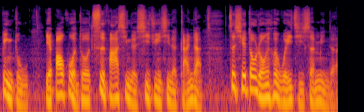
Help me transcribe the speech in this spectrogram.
病毒，也包括很多次发性的细菌性的感染。这些都容易会危及生命的。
